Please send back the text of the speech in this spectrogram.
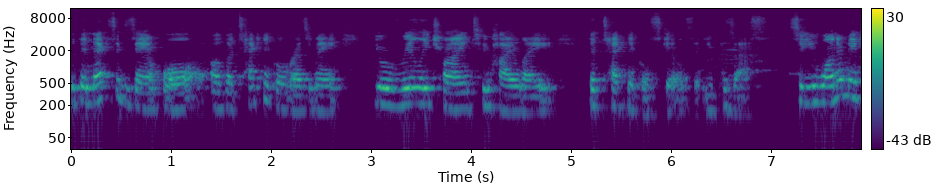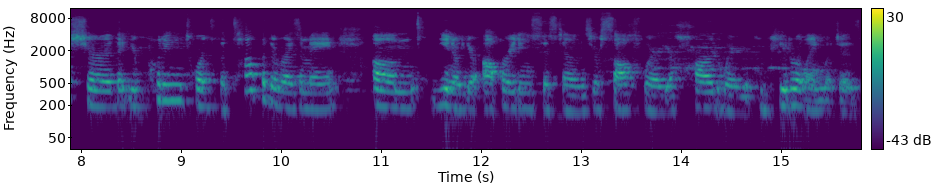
With the next example of a technical resume, you're really trying to highlight the technical skills that you possess. So you want to make sure that you're putting towards the top of the resume, um, you know, your operating systems, your software, your hardware, your computer languages,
